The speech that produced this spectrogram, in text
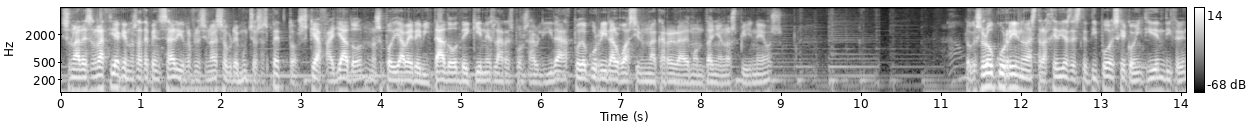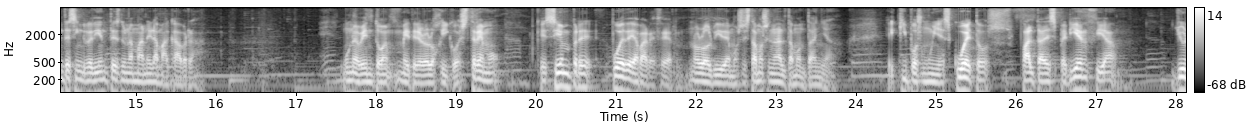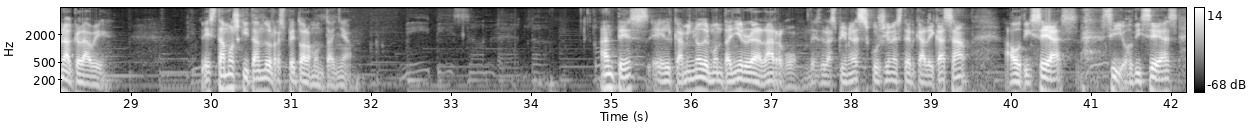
Es una desgracia que nos hace pensar y reflexionar sobre muchos aspectos. ¿Qué ha fallado? ¿No se podía haber evitado? ¿De quién es la responsabilidad? ¿Puede ocurrir algo así en una carrera de montaña en los Pirineos? Lo que suele ocurrir en las tragedias de este tipo es que coinciden diferentes ingredientes de una manera macabra. Un evento meteorológico extremo que siempre puede aparecer, no lo olvidemos, estamos en alta montaña. Equipos muy escuetos, falta de experiencia y una clave, le estamos quitando el respeto a la montaña. Antes, el camino del montañero era largo, desde las primeras excursiones cerca de casa a Odiseas, sí, Odiseas,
